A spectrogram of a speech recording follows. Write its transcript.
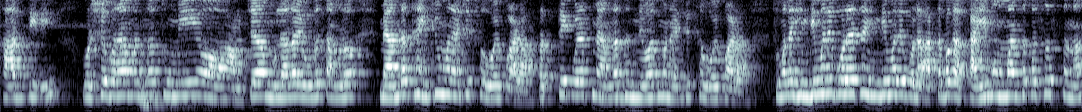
साथ दिली. वर्षभरामधनं तुम्ही आमच्या मुलाला एवढं चांगलं मॅमला थँक्यू म्हणायची सवय पाडा. प्रत्येक वेळेस मॅमला धन्यवाद म्हणायची सवय पाडा. तुम्हाला हिंदीमध्ये बोलायचं हिंदीमध्ये बोला. आता बघा काही मम्मांचं कसं असतं ना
